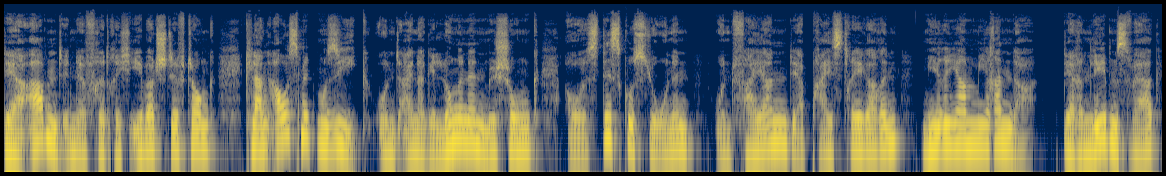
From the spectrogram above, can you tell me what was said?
Der Abend in der Friedrich-Ebert-Stiftung klang aus mit Musik und einer gelungenen Mischung aus Diskussionen und Feiern der Preisträgerin Miriam Miranda deren Lebenswerk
